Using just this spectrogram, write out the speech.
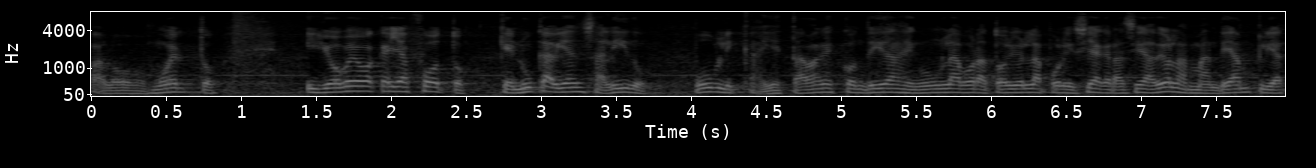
a los muertos. Y yo veo aquellas fotos que nunca habían salido públicas y estaban escondidas en un laboratorio en la policía, gracias a Dios las mandé ampliar.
